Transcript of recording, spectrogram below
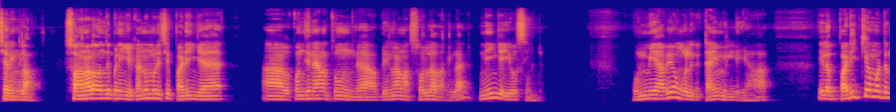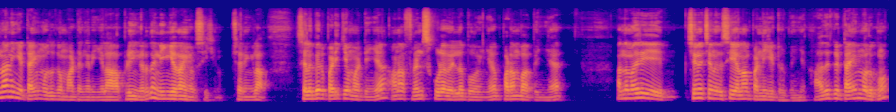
சரிங்களா? ஸோ அதனால் வந்து இப்போ நீங்கள் கண்ணு முழிச்சு படிங்க. கொஞ்ச நேரம் தூங்குங்க அப்படின்லாம் நான் சொல்ல வரல. நீங்கள் யோசிங்க. உண்மையாகவே உங்களுக்கு டைம் இல்லையா? இல்லை படிக்க மட்டும்தான் நீங்கள் டைம் ஒதுக்க மாட்டேங்கிறீங்களா? அப்படிங்கிறத நீங்கள் தான் யோசிக்கணும். சரிங்களா? சில பேர் படிக்க மாட்டீங்க. ஆனால் ஃப்ரெண்ட்ஸ் கூட வெளில போவீங்க படம் பார்ப்பீங்க. அந்த மாதிரி சின்ன சின்ன விஷயம்லாம் பண்ணிக்கிட்டு இருப்பீங்க. அதுக்கு டைம் இருக்கும்.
